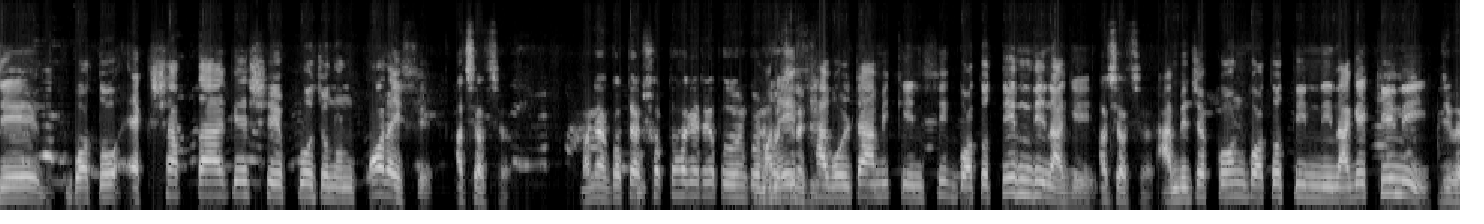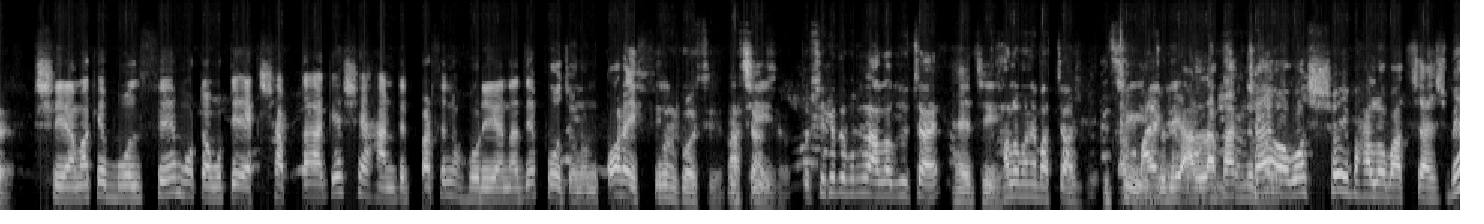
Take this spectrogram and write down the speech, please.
যে গত এক সপ্তাহ আগে সে প্রজনন করাইছে। আচ্ছা আচ্ছা। মানে গত এক সপ্তাহ আগে এটাকে প্রদান করা মানে ছাগলটা আমি কিনছি গত তিন দিন আগে। আচ্ছা আচ্ছা। আমি যখন গত তিন দিন আগে কিনি জি ভাই। সে আমাকে বলছে মোটামুটি এক সপ্তাহ আগে সে হান্ড্রেড পার্সেন্ট হরিয়ানা দিয়ে প্রজনন করাইছে। করেছে। আচ্ছা আচ্ছা। তো সেক্ষেত্রে বলতে আল্লাহ যদি চায় হ্যাঁ জি। ভালো মানে বাচ্চা আসবে। জি যদি আল্লাহ পাক চায় অবশ্যই ভালো বাচ্চা আসবে।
